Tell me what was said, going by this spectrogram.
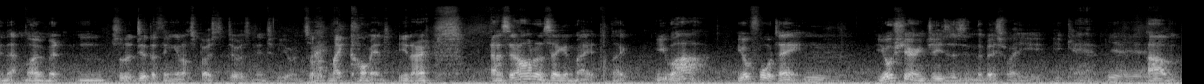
in that moment and sort of did the thing you're not supposed to do as an interviewer and sort of make comment, you know. And I said, "Hold on a second, mate. Like you are. You're 14. You're sharing Jesus in the best way you, you can. Yeah, yeah. Um,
